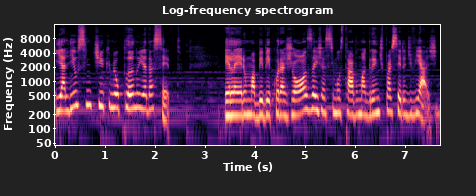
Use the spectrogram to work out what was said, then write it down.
e ali eu senti que o meu plano ia dar certo. Ela era uma bebê corajosa e já se mostrava uma grande parceira de viagem.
